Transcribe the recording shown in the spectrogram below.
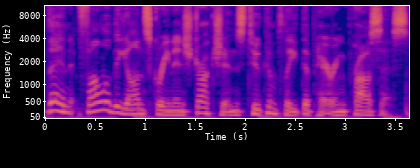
Then follow the on-screen instructions to complete the pairing process.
